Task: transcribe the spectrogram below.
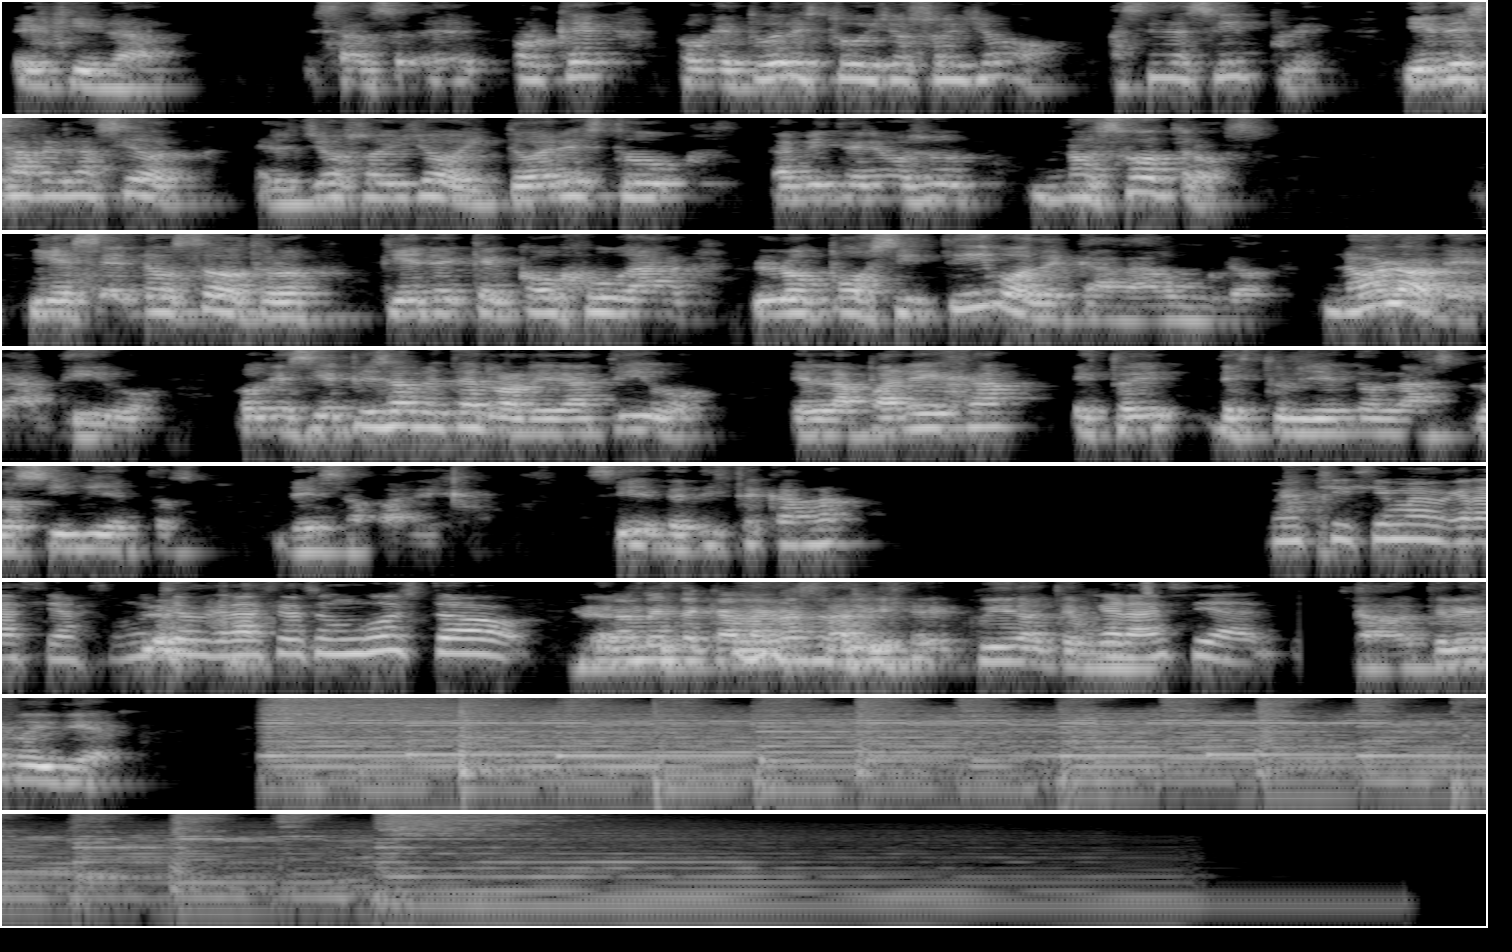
Equidad. Eh, ¿Por qué? Porque tú eres tú y yo soy yo. Así de simple. Y en esa relación, el yo soy yo y tú eres tú, también tenemos un nosotros. Y ese nosotros tiene que conjugar lo positivo de cada uno, no lo negativo. Porque si empiezo a meter lo negativo en la pareja, estoy destruyendo las, los cimientos de esa pareja. ¿Sí? ¿Entendiste, Carla? Muchísimas gracias. Muchas gracias. Un gusto. Realmente, Carla. Gracias. Cuídate mucho. Gracias. Chao, te ves muy bien.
